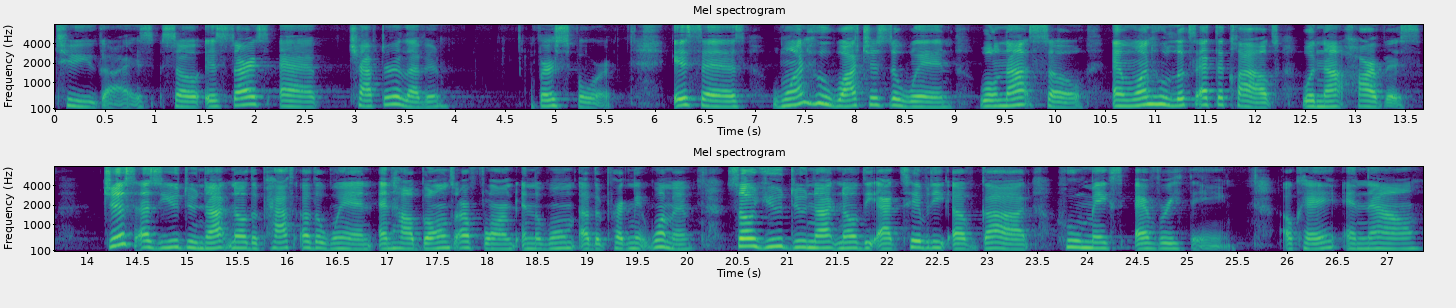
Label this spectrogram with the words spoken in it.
to you guys. So it starts at chapter 11 verse 4. It says, One who watches the wind will not sow, and one who looks at the clouds will not harvest. Just as you do not know the path of the wind and how bones are formed in the womb of the pregnant woman, so you do not know the activity of God who makes everything. Okay, and now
